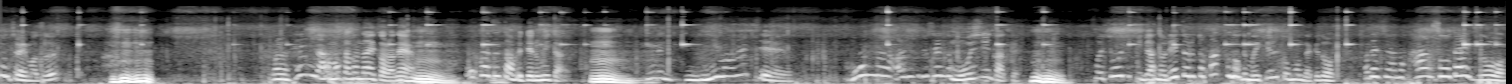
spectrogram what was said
物ちゃいます？うん。あの変な甘さがないからね、うん。おかず食べてるみたい。うん。で煮豆ってこんな味付けせんでも美味しいんかって、うん。まあ、正直あのレトルトパックのでもいけると思うんだけど私あの乾燥大豆を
